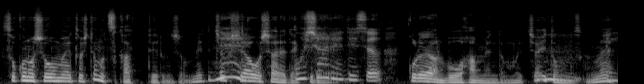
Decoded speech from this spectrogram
そこの照明としても使ってるんですよめちゃくちゃおしゃれで、ね、おしゃれですこれあの防犯面でもめっちゃいいと思うん。ですけどね、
